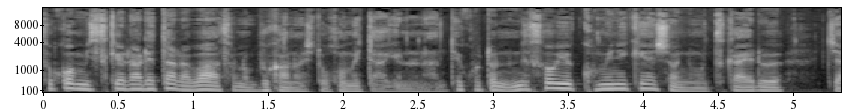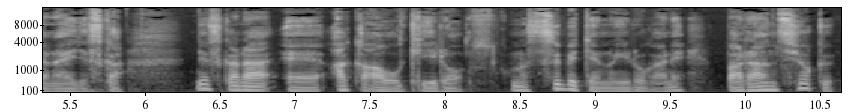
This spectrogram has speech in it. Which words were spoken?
そこを見つけられたらば、その部下の人を褒めてあげるなんていうことなんで、そういうコミュニケーションにも使えるじゃないですか。ですから、えー、赤、青、黄色、この全ての色がね、バランスよく、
